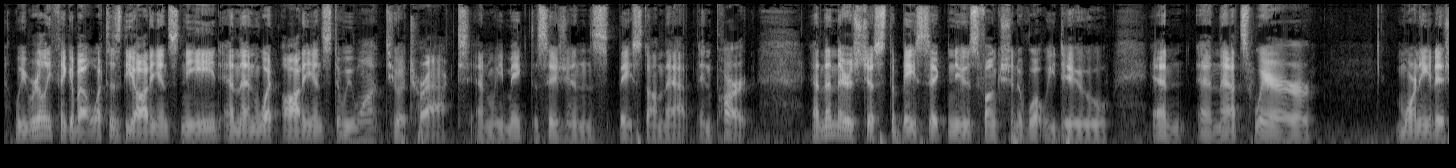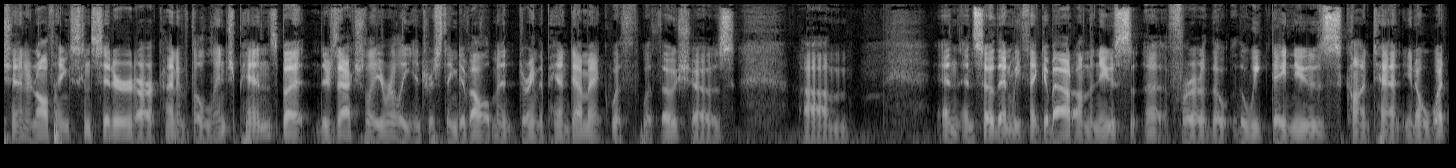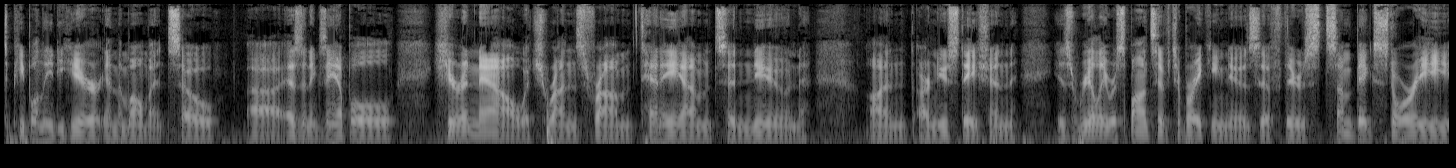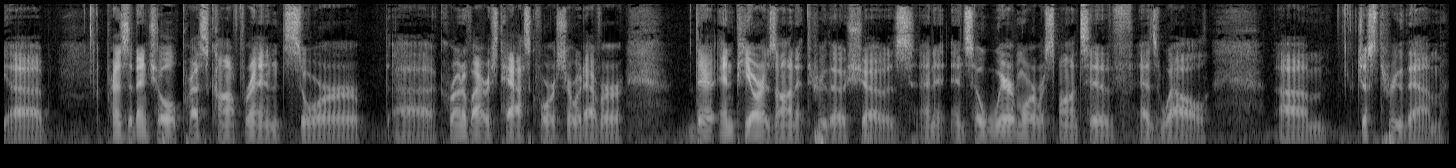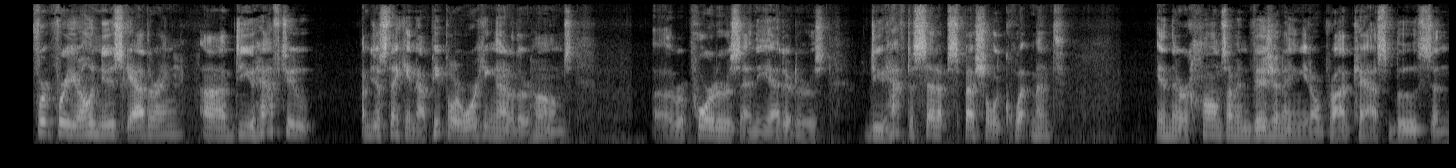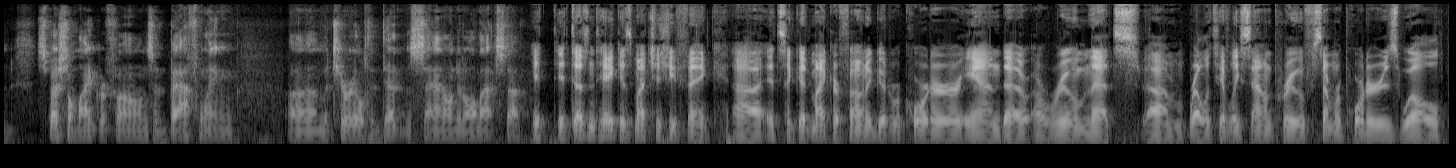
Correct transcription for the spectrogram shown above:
we really think about what does the audience need and then what audience do we want to attract and we make decisions based on that in part and then there's just the basic news function of what we do and and that's where morning edition and all things considered are kind of the linchpins but there's actually a really interesting development during the pandemic with with those shows um, and and so then we think about on the news uh, for the the weekday news content. You know, what do people need to hear in the moment? So. Uh, as an example, Here and Now, which runs from 10 a.m. to noon on our news station, is really responsive to breaking news. If there's some big story, uh, presidential press conference or uh, coronavirus task force or whatever, their NPR is on it through those shows, and it, and so we're more responsive as well, um, just through them. For, for your own news gathering, uh, do you have to? I'm just thinking now, people are working out of their homes, uh, reporters and the editors. Do you have to set up special equipment in their homes? I'm envisioning, you know, broadcast booths and special microphones and baffling uh, material to deaden sound and all that stuff. It, it doesn't take as much as you think. Uh, it's a good microphone, a good recorder, and a, a room that's um, relatively soundproof. Some reporters will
